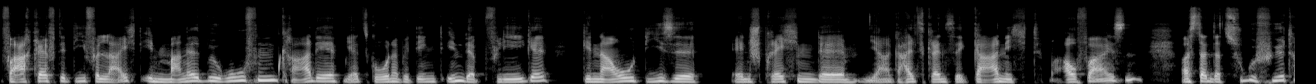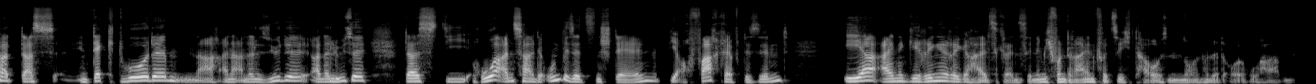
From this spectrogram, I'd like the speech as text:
Fachkräfte, die vielleicht in Mangelberufen, gerade jetzt Corona-bedingt in der Pflege, genau diese entsprechende ja, Gehaltsgrenze gar nicht aufweisen, was dann dazu geführt hat, dass entdeckt wurde nach einer Analyse, Analyse, dass die hohe Anzahl der unbesetzten Stellen, die auch Fachkräfte sind, eher eine geringere Gehaltsgrenze, nämlich von 43.900 Euro haben,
